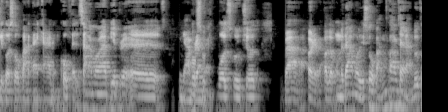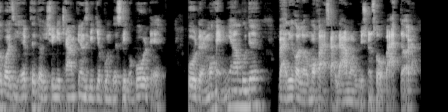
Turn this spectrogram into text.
لیگا صحبت نکردیم. کوفل سرمربی وولسبورگ. شد و آره حالا اونو در مورد صحبت می‌کنم. فعلا دو تا بازی ابتداییشو یه چمپیونز لیگ لیگا برده. برده مهمی هم بوده. ولی حالا مفصل در موردشون صحبت دارم.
